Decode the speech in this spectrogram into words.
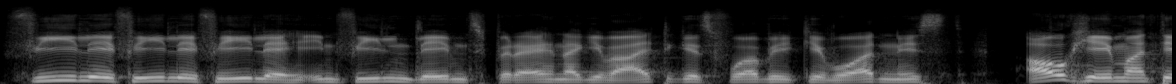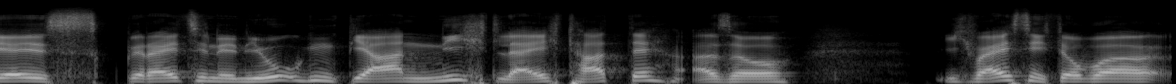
viele, viele, viele in vielen Lebensbereichen ein gewaltiges Vorbild geworden ist. Auch jemand, der es bereits in den Jugendjahren nicht leicht hatte. Also ich weiß nicht, ob er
